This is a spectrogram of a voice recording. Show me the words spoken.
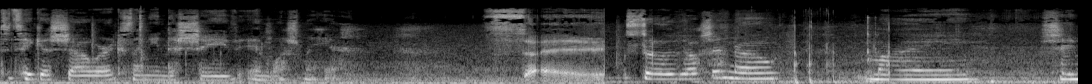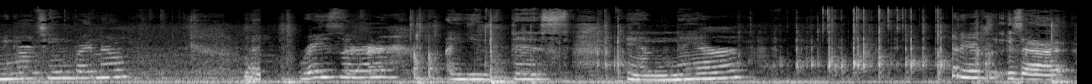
to take a shower because I need to shave and wash my hair. So, so y'all should know my shaving routine right now. I razor, I use this and there. It is is at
